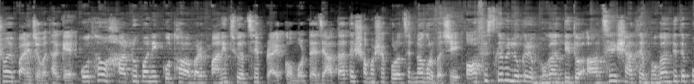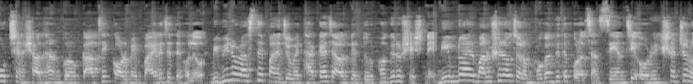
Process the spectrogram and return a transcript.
সময় পানি জমে থাকে। কোথাও হাঁটু পানি, কোথাও আবার পানি ছুঁয়েছে প্রায় কোমর তাই যাতায়াতের সমস্যা পড়েছেন নগরবাসী। অফিসগামী লোকের ভোগান্তি তো আছে, সাথে ভোগান্তিতে পড়ছেন সাধারণ কোনো কাজে, কর্মে বাইরে যেতে হলেও। বিভিন্ন রাস্তায় পানি জমে থাকায় চালকদের দুর্ভোগেরও শেষ নেই। নিম্ন আয়ের মানুষেরাও চরম ভোগান্তিতে পড়েছেন। সিএনজি ও রিক্সার জন্য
